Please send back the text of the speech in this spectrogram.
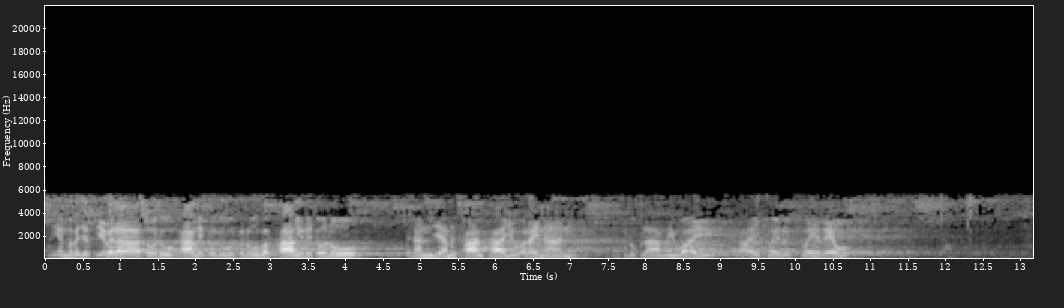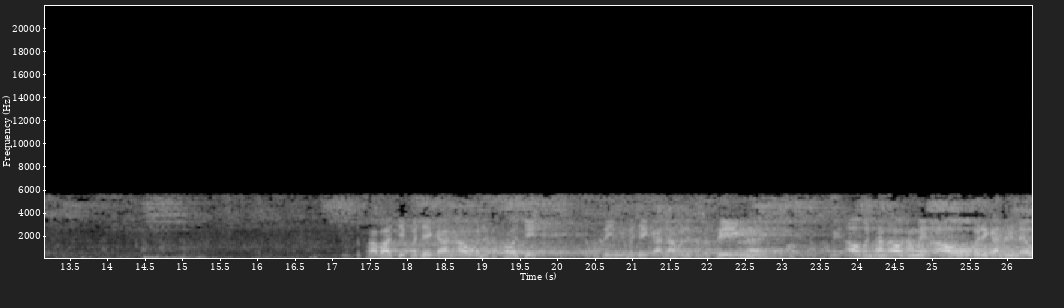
ไม่งั้นมันก็จะเสียเวลาตัวดูค้างในตัวดูตัวรู้ก็ค้างอยู่ในตัวรู้ฉะนั้นอย่ามันค้างคาอยู่อะไรนานสรุปล้างให้ไวคลายช่วยหลุดช่วยเร็วสภาวะจิตไม่ใช่การเอากันในสภาวะจิต รรพสิ่งไม่ใช่การเอากันในสรรพสิ่งไม่เอามันทั้งเอาทั้งไม่เอาไปด้วยกันให้เร็ว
